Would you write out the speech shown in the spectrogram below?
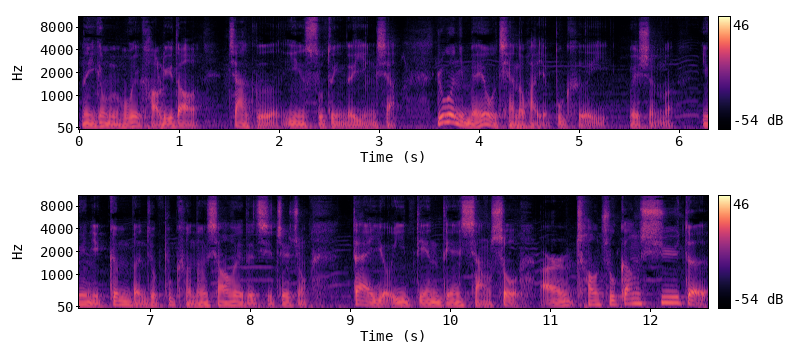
那你根本不会考虑到价格因素对你的影响。如果你没有钱的话，也不可以。为什么？因为你根本就不可能消费得起这种带有一点点享受而超出刚需的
